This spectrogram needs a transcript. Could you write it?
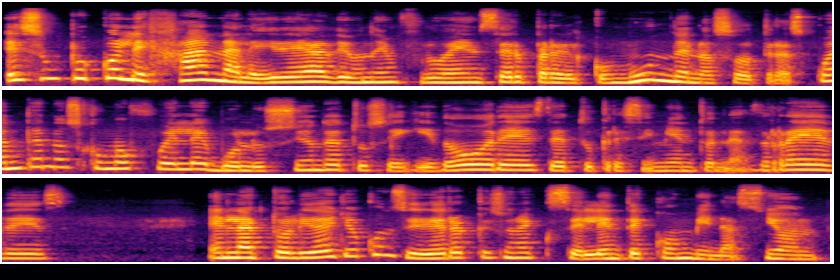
es un poco lejana la idea de una influencer para el común de nosotras. Cuéntanos cómo fue la evolución de tus seguidores, de tu crecimiento en las redes. En la actualidad yo considero que es una excelente combinación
